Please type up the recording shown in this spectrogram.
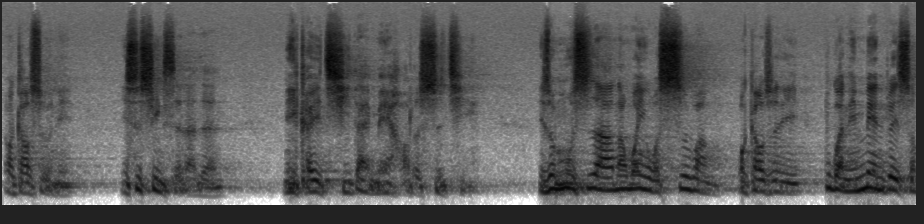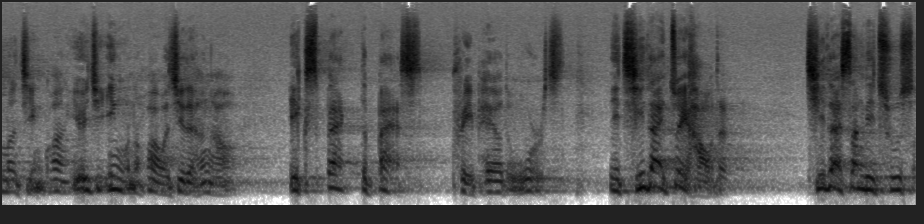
我告诉你，你是信神的人，你可以期待美好的事情。你说牧师啊，那万一我失望？我告诉你，不管你面对什么情况，有一句英文的话，我记得很好。Expect the best, prepare the worst。你期待最好的，期待上帝出手，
